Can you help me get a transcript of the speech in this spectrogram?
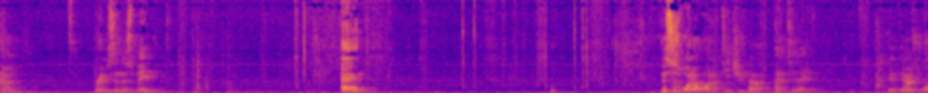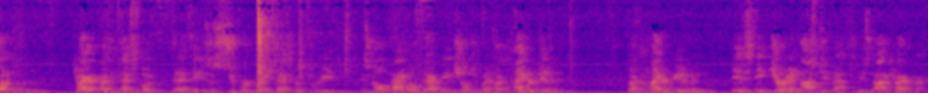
brings in this baby. And this is what I want to teach you about today. If there's one chiropractic textbook that I think is a super great textbook to read, is called Manual Therapy in Children by Dr. Heiner Biedermann. Dr. Heiner Biedermann is a German osteopath. He is not a chiropractor.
